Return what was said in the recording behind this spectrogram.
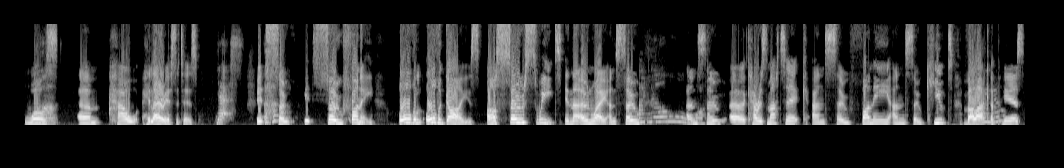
was um, how hilarious it is. Yes. It's so it's so funny. All the all the guys are so sweet in their own way and so I know. and so uh, charismatic and so funny and so cute. Valak appears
